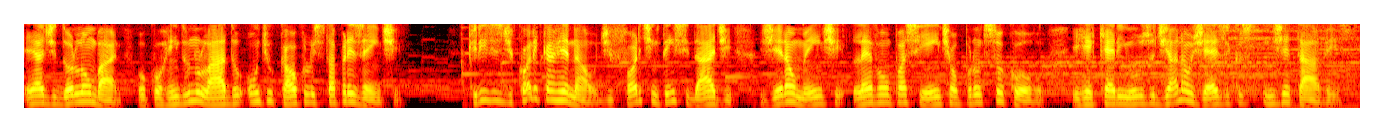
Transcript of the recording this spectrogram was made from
é a de dor lombar, ocorrendo no lado onde o cálculo está presente. Crises de cólica renal de forte intensidade geralmente levam o paciente ao pronto-socorro e requerem uso de analgésicos injetáveis.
